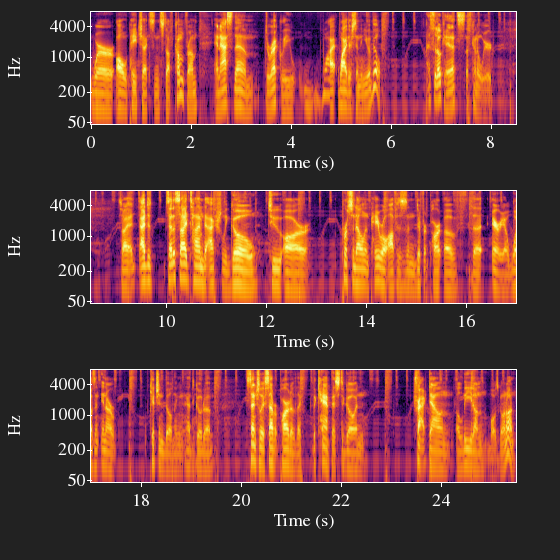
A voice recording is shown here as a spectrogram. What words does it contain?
where all the paychecks and stuff come from and ask them directly why why they're sending you a bill. I said, okay, that's that's kind of weird. So I I just set aside time to actually go to our personnel and payroll offices in a different part of the area. Wasn't in our kitchen building. I had to go to essentially a separate part of the, the campus to go and track down a lead on what was going on.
